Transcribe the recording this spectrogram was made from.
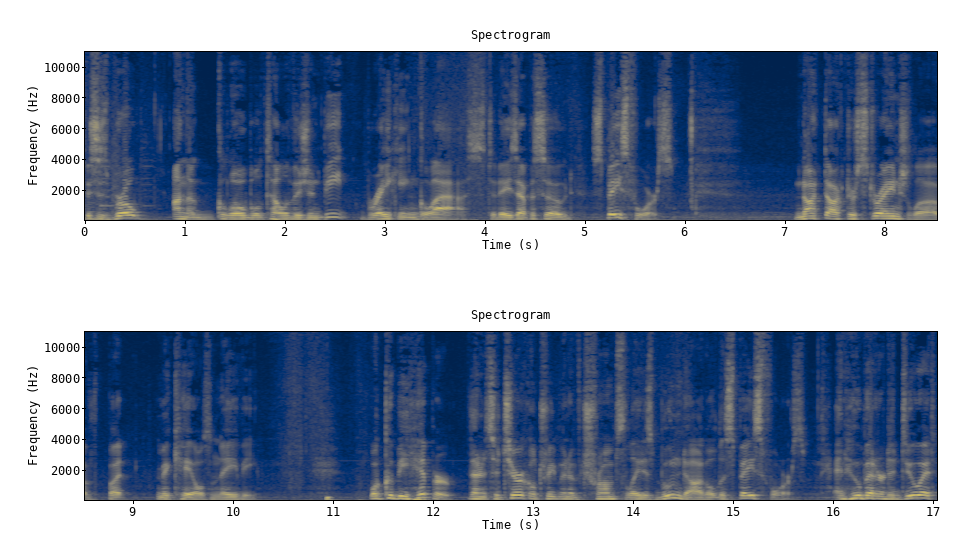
This is Broe on the Global Television Beat Breaking Glass. Today's episode Space Force. Not Dr. Strangelove, but McHale's Navy. What could be hipper than a satirical treatment of Trump's latest boondoggle, the Space Force? And who better to do it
